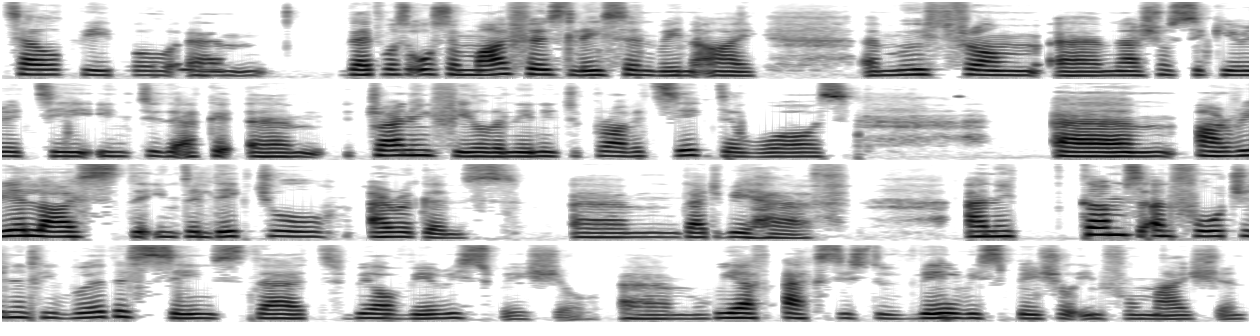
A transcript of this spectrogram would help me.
tell people um, that was also my first lesson when I uh, moved from um, national security into the um, training field and then into private sector was um, I realized the intellectual arrogance um, that we have, and it comes unfortunately with the sense that we are very special. Um, we have access to very special information.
